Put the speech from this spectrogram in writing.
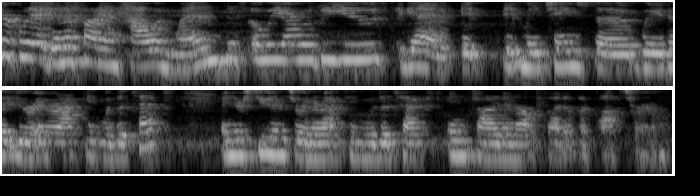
carefully identifying how and when this OER will be used. Again, it, it may change the way that you're interacting with the text and your students are interacting with the text inside and outside of the classroom.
